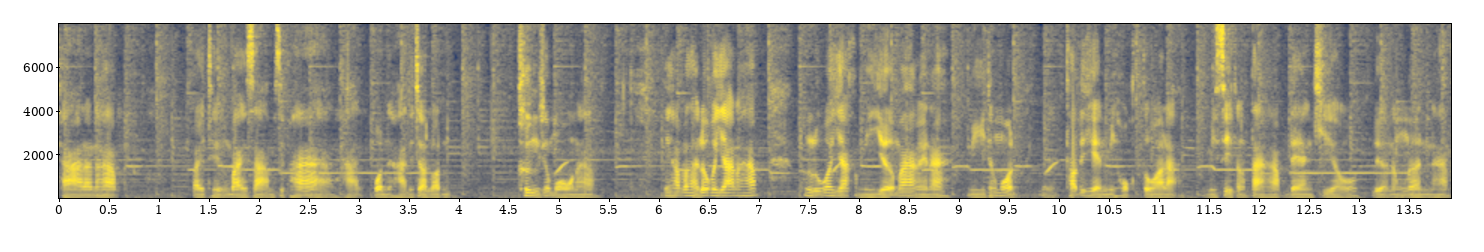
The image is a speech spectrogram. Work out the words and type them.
ช้าแล้วนะครับ ไปถึงบ่ายสามสิบห้าหาบนหาที่จอดรถ ครึ่งชั่วโมงนะครับนี่ครับเราถ่ายรูปกับยักษ์นะครับเพิ่งรู้ว่ายักษ์มีเยอะมากเลยนะ มีทั้งหมดเท่าที่เห็นมี 6 ตัวละมีสีต่างๆครับแดงเขียวเหลืองน้ำเงินนะครับ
